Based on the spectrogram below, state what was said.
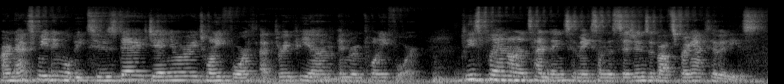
Our next meeting will be Tuesday, January 24th at 3 p.m. in room 24. Please plan on attending to make some decisions about spring activities.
